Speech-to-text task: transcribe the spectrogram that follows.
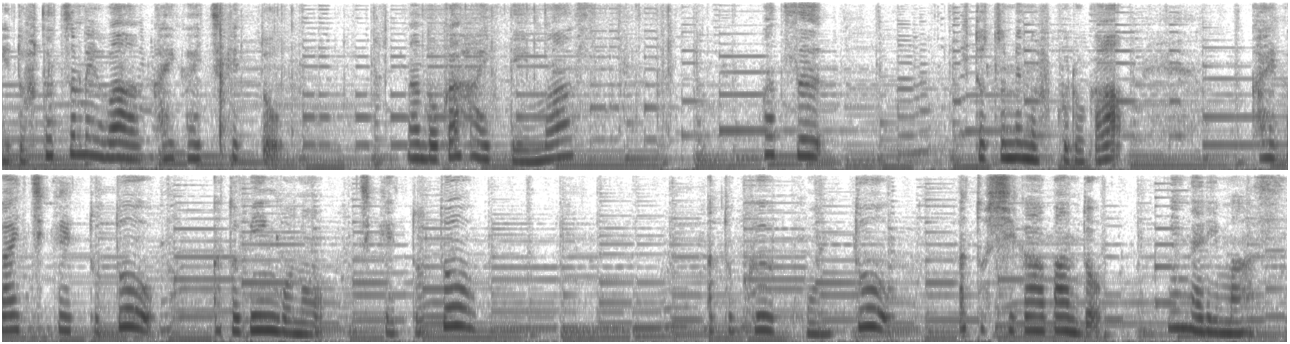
えー、と2つ目は海外チケットなどが入っています。まず1つ目の袋が海外チケットとあとビンゴのチケットとあとクーポンとあとシガーバンドになります。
